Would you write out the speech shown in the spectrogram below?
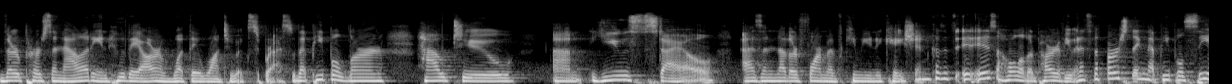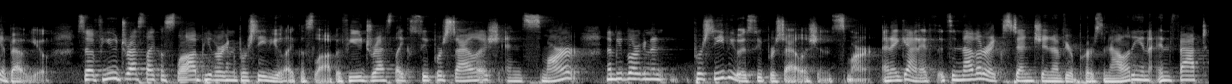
their personality and who they are and what they want to express so that people learn how to um, use style as another form of communication because it is a whole other part of you. And it's the first thing that people see about you. So if you dress like a slob, people are going to perceive you like a slob. If you dress like super stylish and smart, then people are going to perceive you as super stylish and smart. And again, it's, it's another extension of your personality. And in fact,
